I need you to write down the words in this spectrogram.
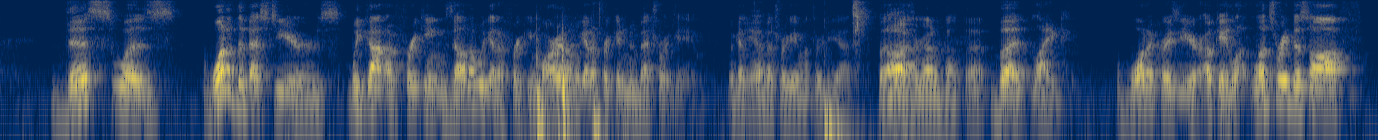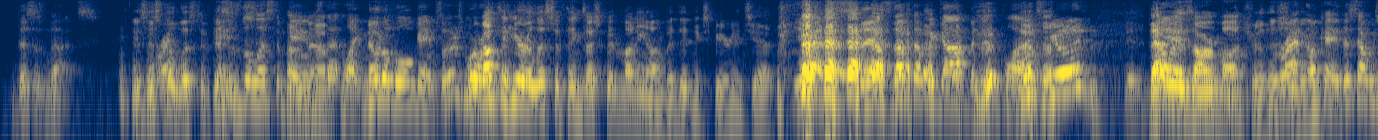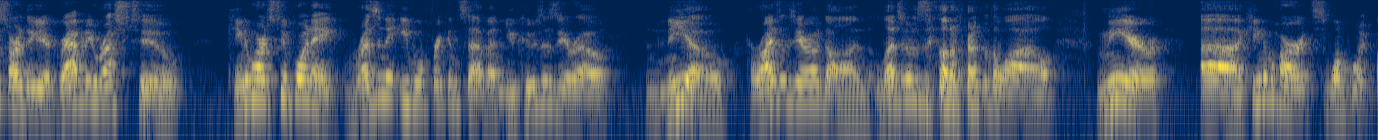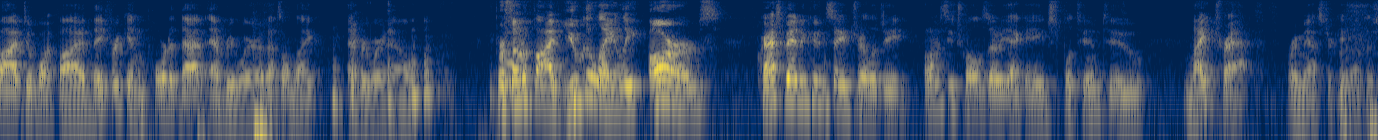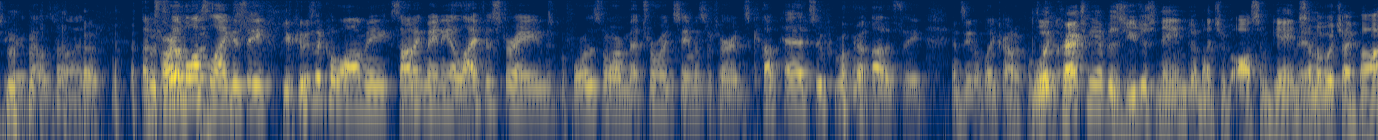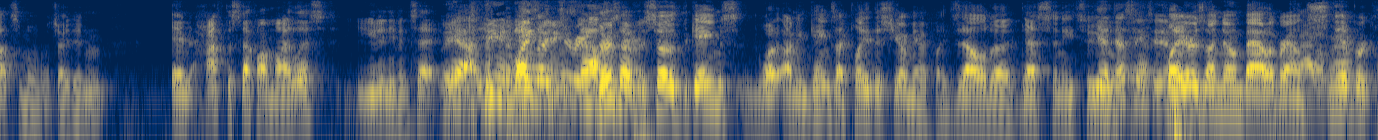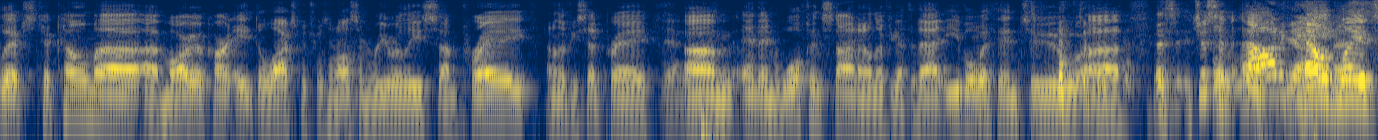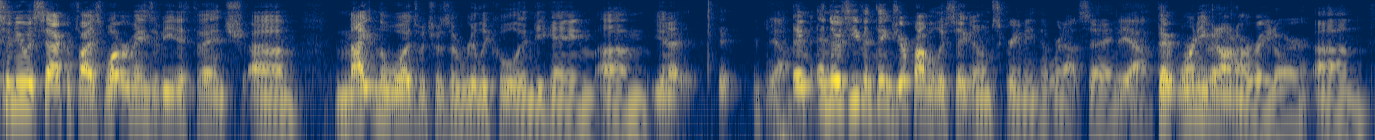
this was one of the best years. We got a freaking Zelda, we got a freaking Mario, and we got a freaking new Metroid game. We got Yep. the Metroid game on 3DS. But oh, uh, I forgot about that. but like, what a crazy year. Okay, l- let's read this off. This is nuts. Is this the list of games? This is the list of Oh, games no. that like notable games. So there's more. We're about than to hear a list of things I spent money on but didn't experience yet. Yes. yeah, stuff that we got but didn't play. Looks good. That play was our mantra this Gra- year. okay, this is how we started the year. Gravity Rush 2, Kingdom Hearts 2.8, Resident Evil freaking 7, Yakuza 0, Nioh, Horizon Zero Dawn, Legend of Zelda Breath of the Wild, Nier, uh, Kingdom Hearts 1.5, 2.5. They freaking ported that everywhere. That's on like everywhere now. Persona 5, Yooka-Laylee, ARMS, Crash Bandicoot N. Sane Trilogy, Final Fantasy 12 Zodiac Age, Splatoon 2, Night Trap remaster came out this year. That was fun. Uncharted Lost. Legacy, Yakuza Kiwami, Sonic Mania, Life is Strange, Before the Storm, Metroid, Samus Returns, Cuphead, Super Mario Odyssey, and Xenoblade Chronicles What 2. cracks me up is you just named a bunch of awesome games, some of which I bought, some of which I didn't. And half the stuff on my list you didn't even say. Yeah, you didn't Like, so you should read There's a so the games what I mean games I played this year. I mean I played Zelda, Destiny two, Yeah, Destiny Yeah. 2. Players Unknown Battleground, Battleground. Snipperclips, Tacoma, uh, Mario Kart 8 Deluxe, which was an awesome re-release. Um, Prey, I don't know if you said Prey. Yeah, Um, didn't and then Wolfenstein, I don't know if you got to that. Evil Within 2. Uh, it's just an A lot of uh, games. Hellblade, Senua's Sacrifice, What Remains of Edith Finch, um, Night in the Woods, which was a really cool indie game. Um, you know, it, Yeah. and and there's even things you're probably sitting at home screaming that we're not saying. Yeah. that weren't even on our radar. Um,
